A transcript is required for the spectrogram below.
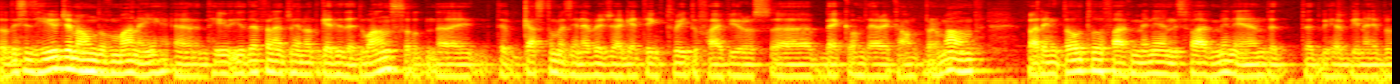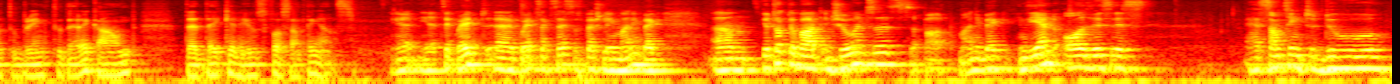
So this is a huge amount of money, and you, you definitely not get it at once. So the, the customers in average are getting three to five euros uh, back on their account per month. But in total, five million is five million that, that we have been able to bring to their account that they can use for something else. Yeah, yeah, it's a great, uh, great success, especially money back. Um, you talked about insurances, about money back. In the end, all this is has something to do,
